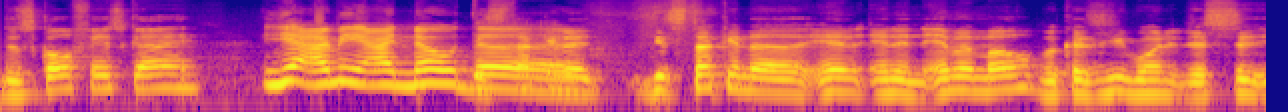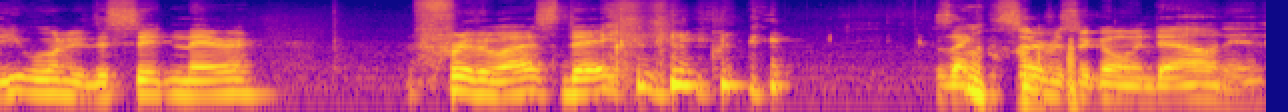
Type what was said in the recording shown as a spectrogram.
the skull face guy. Yeah, I mean I know Gets stuck in the a gets stuck in a in, in an MMO because he wanted to sit he wanted to sit in there for the last day. it's like the servers are going down and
